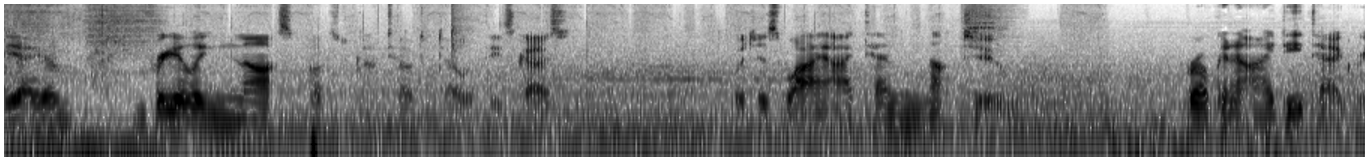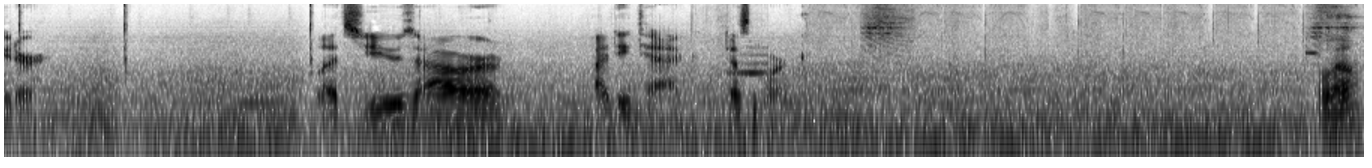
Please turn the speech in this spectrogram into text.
Yeah, you're really not supposed to go toe to toe with these guys. Which is why I tend not to. Broken ID tag reader. Let's use our ID tag. Doesn't work. Well,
